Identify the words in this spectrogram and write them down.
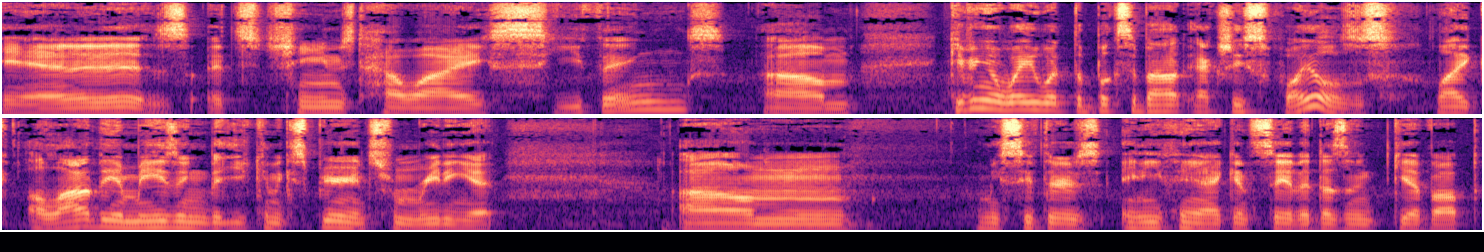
And it is. It's changed how I see things. Um, giving away what the book's about actually spoils like a lot of the amazing that you can experience from reading it. Um, let me see if there's anything I can say that doesn't give up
